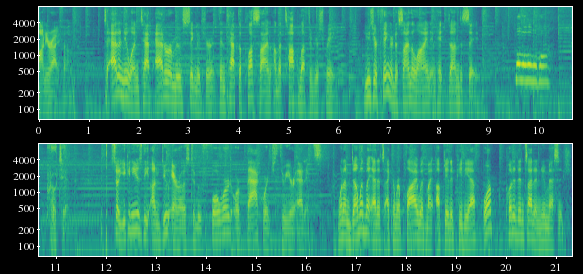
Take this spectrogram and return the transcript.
on your iPhone. To add a new one, tap Add or Remove Signature, then tap the plus sign on the top left of your screen. Use your finger to sign the line and hit Done to save. Wah, wah, wah, Pro tip. So you can use the undo arrows to move forward or backwards through your edits. When I'm done with my edits, I can reply with my updated PDF or put it inside a new message.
